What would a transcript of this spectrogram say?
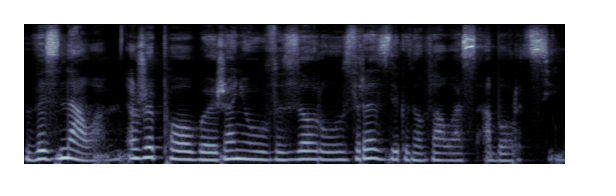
Wyznała, że po obejrzeniu wzoru zrezygnowała z aborcji.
